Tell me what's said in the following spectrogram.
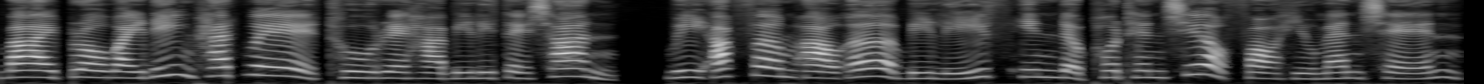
By providing pathway to rehabilitation, we affirm our belief in the potential for human change.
